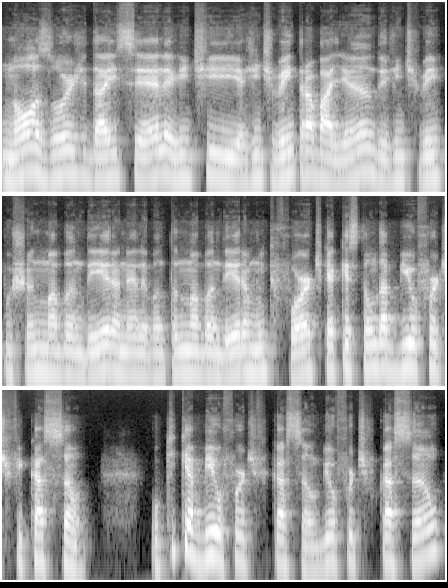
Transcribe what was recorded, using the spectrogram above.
nós hoje da ICL, a gente, a gente vem trabalhando e a gente vem puxando uma bandeira, né, levantando uma bandeira muito forte, que é a questão da biofortificação. O que, que é biofortificação? Biofortificação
